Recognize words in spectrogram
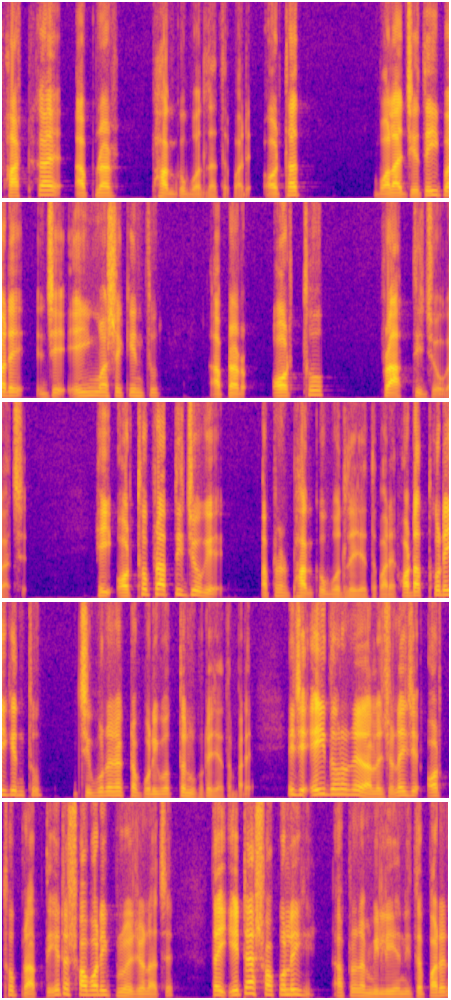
ফাটকায় আপনার ভাগ্য বদলাতে পারে। অর্থাৎ বলা যেতেই পারে যে এই মাসে কিন্তু আপনার অর্থ প্রাপ্তি যোগ আছে। এই অর্থ প্রাপ্তির যোগে আপনার ভাগ্য বদলে যেতে পারে। হঠাৎ করেই কিন্তু জীবনের একটা পরিবর্তন ঘটে যেতে পারে। এই যে এই ধরনের আলোচনা, এই যে অর্থ প্রাপ্তি এটা সবারই প্রয়োজন আছে। তাই এটা সকলেই আপনারা মিলিয়ে নিতে পারেন।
